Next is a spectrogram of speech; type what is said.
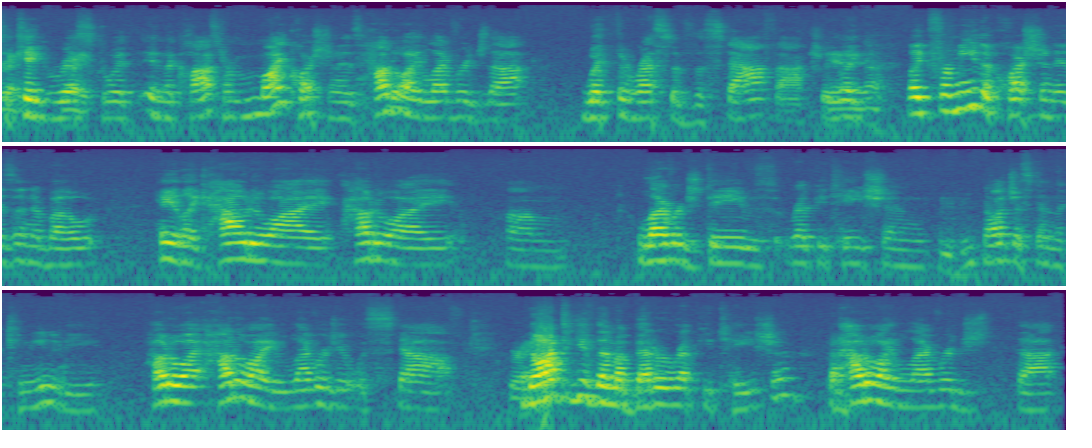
to Right, take risk with in the classroom? My question is, how do I leverage that with the rest of the staff? Actually, Yeah, like yeah. like for me, the question isn't about, hey, like how do I how do I um, leverage Dave's reputation, Mhm. not just in the community. How do I how do I leverage it with staff? Right. Not to give them a better reputation, but how do I leverage that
